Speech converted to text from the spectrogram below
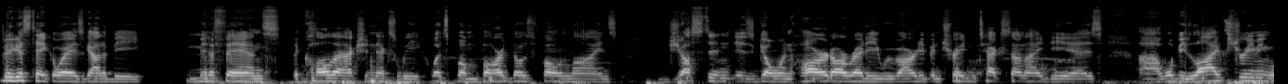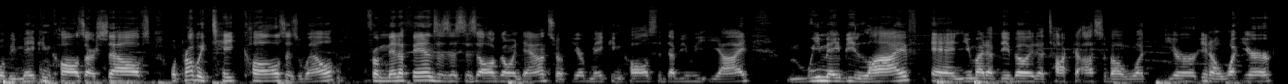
biggest takeaway has got to be Minifans. The call to action next week. Let's bombard those phone lines. Justin is going hard already. We've already been trading texts on ideas. Uh, we'll be live streaming. We'll be making calls ourselves. We'll probably take calls as well from Minifans as this is all going down. So if you're making calls to WEEI, we may be live, and you might have the ability to talk to us about what you're, you know, what you're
